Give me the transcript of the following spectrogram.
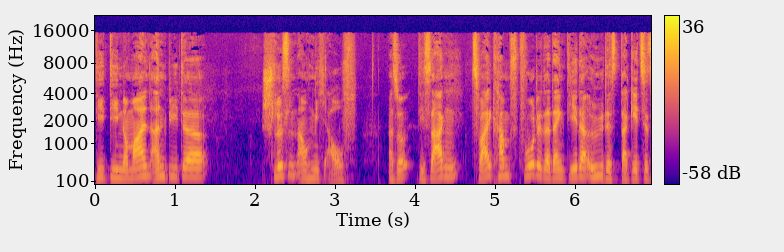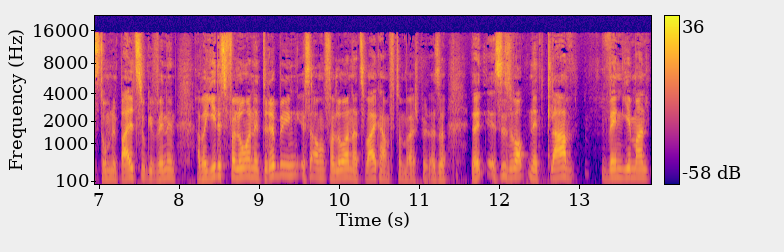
die, die normalen Anbieter schlüsseln auch nicht auf. Also die sagen Zweikampfquote, da denkt jeder, öh, das, da geht es jetzt darum, den Ball zu gewinnen. Aber jedes verlorene Dribbling ist auch ein verlorener Zweikampf zum Beispiel. Also es ist überhaupt nicht klar, wenn jemand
